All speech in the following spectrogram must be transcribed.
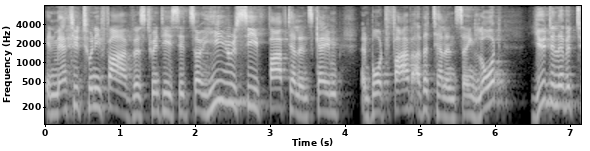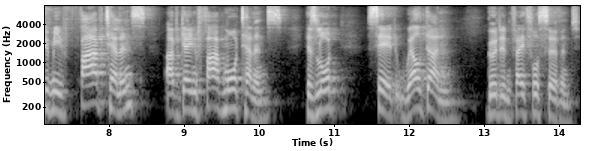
In Matthew 25, verse 20, he said, So he who received five talents came and bought five other talents, saying, Lord, you delivered to me five talents. I've gained five more talents. His Lord said, Well done, good and faithful servant.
